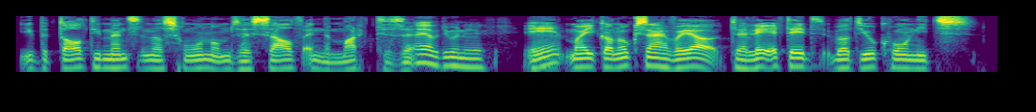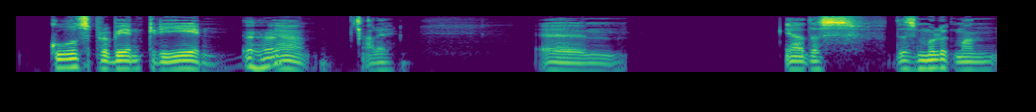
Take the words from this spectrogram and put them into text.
je, betaalt die mensen en dat is gewoon om zichzelf in de markt te zetten. ja, op die manier. Eh, maar je kan ook zeggen van ja, tegelijkertijd wil hij ook gewoon iets cools proberen creëren. Uh-huh. Ja, allee. Ehm, ja, dat is, dat is moeilijk, man.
